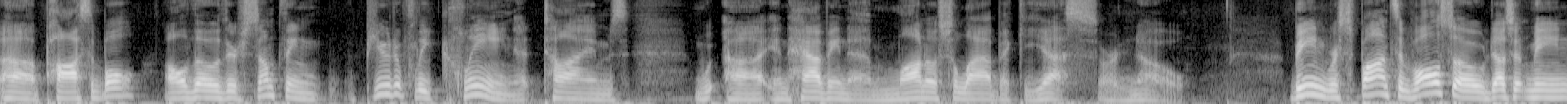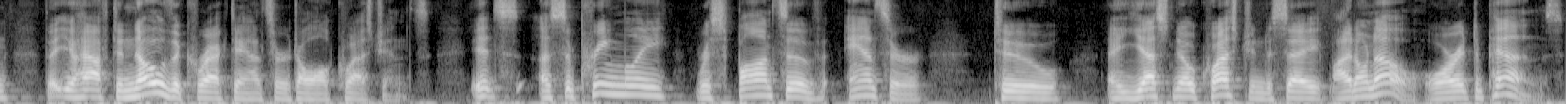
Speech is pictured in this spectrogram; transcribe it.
uh, possible, although there's something beautifully clean at times uh, in having a monosyllabic yes or no. Being responsive also doesn't mean that you have to know the correct answer to all questions. It's a supremely responsive answer to a yes no question to say, I don't know, or it depends.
